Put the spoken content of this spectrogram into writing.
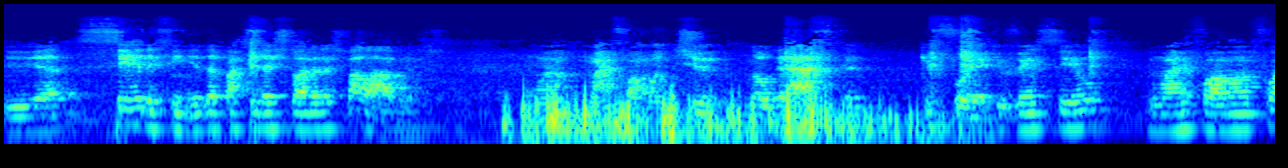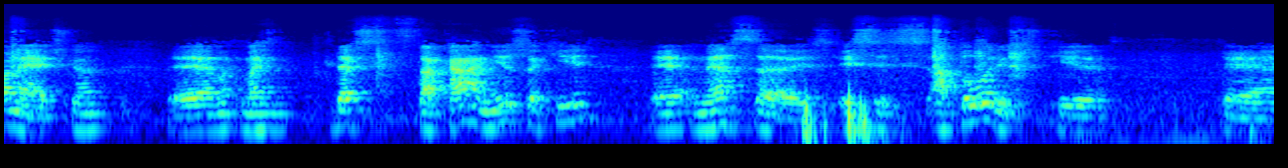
devia ser definida a partir da história das palavras. Uma, uma reforma tipográfica, que foi a que venceu, e uma reforma fonética, é, mas que deve se destacar nisso é que é, nessas, esses atores que é,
